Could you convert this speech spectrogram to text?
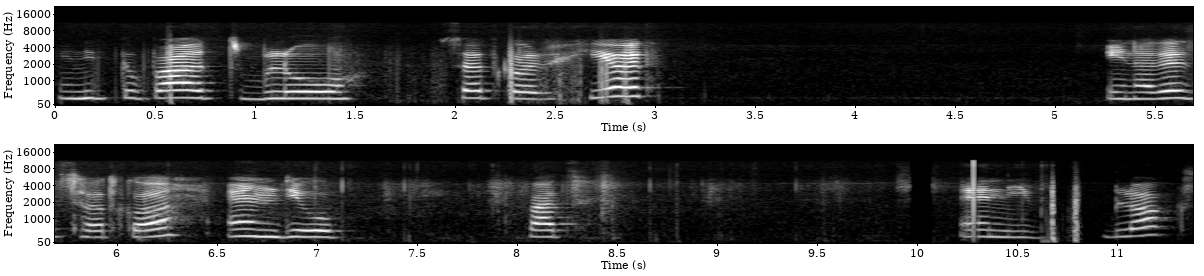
You need to put blue circle here in a red circle and you put any blocks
